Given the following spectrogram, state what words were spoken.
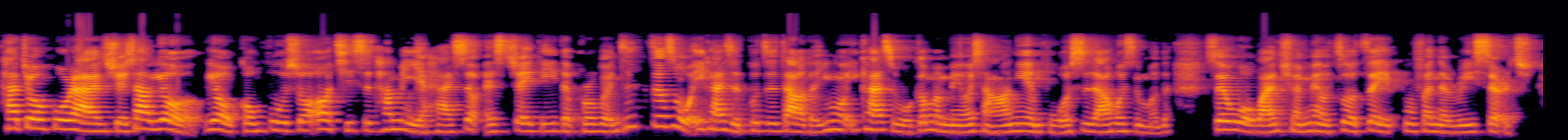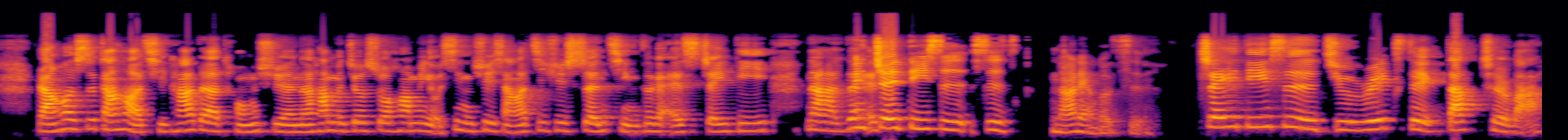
他就忽然学校又有又有公布说，哦，其实他们也还是有 SJD 的 program。这这是我一开始不知道的，因为我一开始我根本没有想要念博士啊或什么的，所以我完全没有做这一部分的 research。然后是刚好其他的同学呢，他们就说他们有兴趣想要继续申请这个 SJD。那 SJD 是是哪两个字？JD 是 Juristic Doctor 吧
